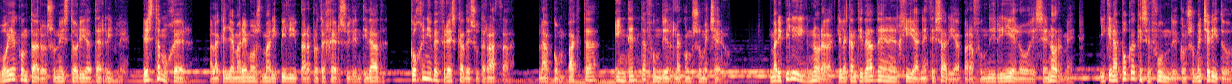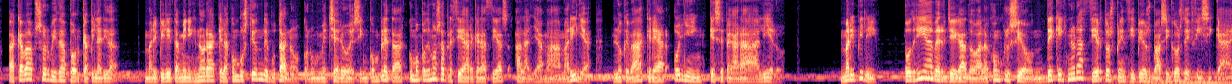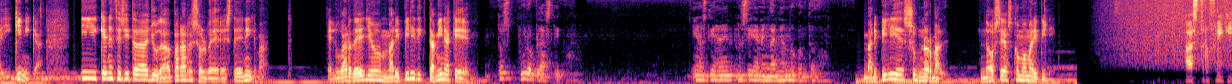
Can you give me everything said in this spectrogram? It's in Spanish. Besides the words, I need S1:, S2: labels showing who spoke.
S1: Voy a contaros una historia terrible. Esta mujer, a la que llamaremos Maripili para proteger su identidad, coge nieve fresca de su terraza, la compacta e intenta fundirla con su mechero. Maripili ignora que la cantidad de energía necesaria para fundir hielo es enorme y que la poca que se funde con su mecherito acaba absorbida por capilaridad. Maripili también ignora que la combustión de butano con un mechero es incompleta, como podemos apreciar gracias a la llama amarilla, lo que va a crear hollín que se pegará al hielo. Maripili podría haber llegado a la conclusión de que ignora ciertos principios básicos de física y química, y que necesita ayuda para resolver este enigma. En lugar de ello, Maripili dictamina que...
S2: Esto es puro plástico. Y nos, siguen engañando con todo.
S1: Maripili es subnormal. No seas como Maripili.
S3: Astrofriki.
